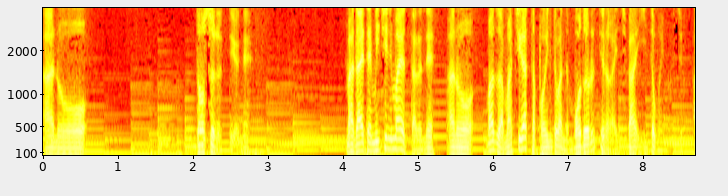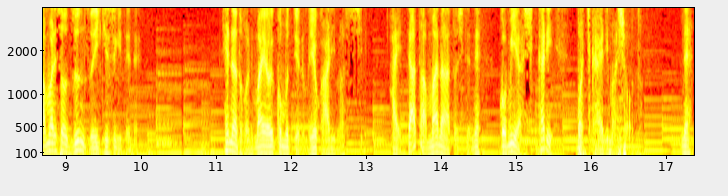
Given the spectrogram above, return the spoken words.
あのー、どうするっていうね。まあ大体道に迷ったらね、あのー、まずは間違ったポイントまで戻るっていうのが一番いいと思いますよ。あんまりそうズンズン行き過ぎてね、変なところに迷い込むっていうのもよくありますし、はい。で、あとはマナーとしてね、ゴミはしっかり持ち帰りましょうと。ね。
